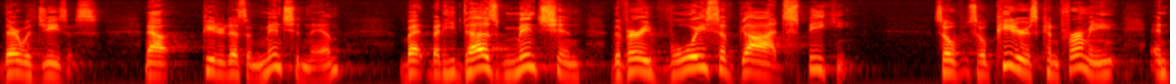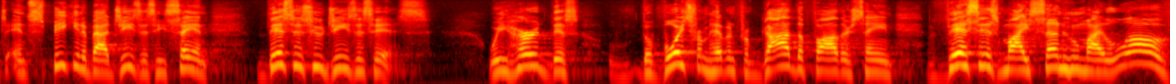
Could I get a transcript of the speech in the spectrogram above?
There with Jesus. Now, Peter doesn't mention them, but, but he does mention the very voice of God speaking. So, so Peter is confirming and, and speaking about Jesus. He's saying, This is who Jesus is. We heard this, the voice from heaven, from God the Father, saying, This is my Son whom I love.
